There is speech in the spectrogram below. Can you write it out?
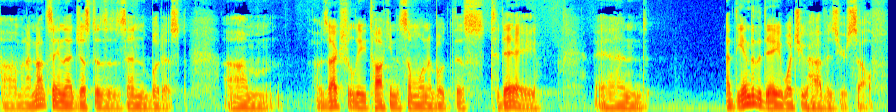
Um, and I'm not saying that just as a Zen Buddhist. Um, I was actually talking to someone about this today, and at the end of the day, what you have is yourself.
